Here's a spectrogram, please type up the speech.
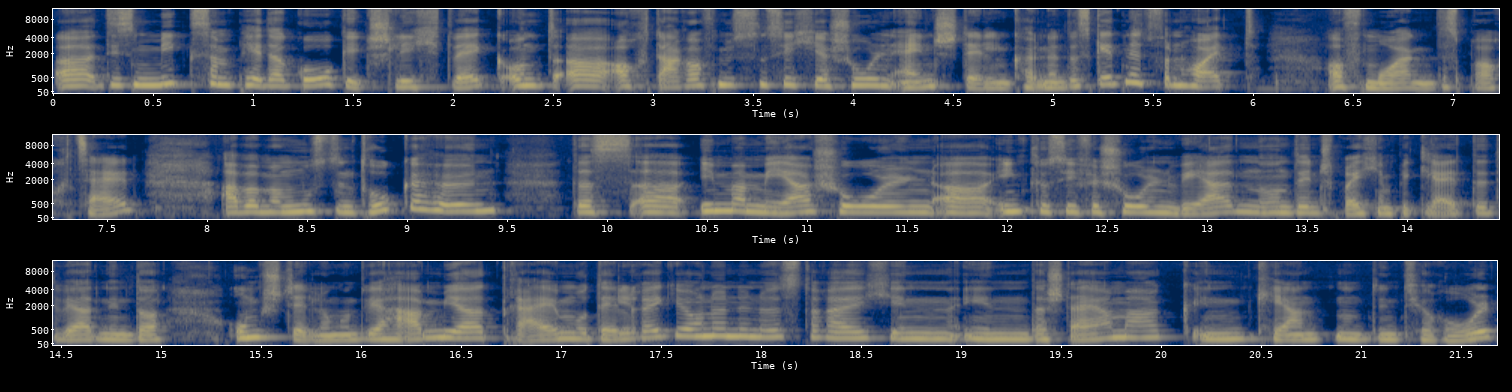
äh, diesen Mix an Pädagogik schlichtweg und äh, auch darauf müssen sich ja Schulen einstellen können. Das geht nicht von heute auf morgen, das braucht Zeit, aber man muss den Druck erhöhen, dass äh, immer mehr Schulen äh, inklusive Schulen werden und entsprechend begleitet werden in der Umstellung. Und wir haben ja drei Modellregionen in Österreich, in in, der Steiermark, in Kärnten und in Tirol.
